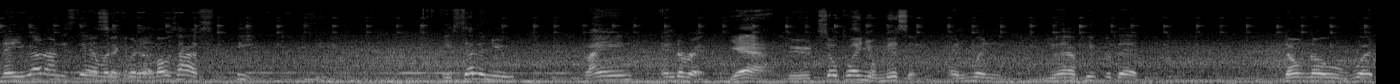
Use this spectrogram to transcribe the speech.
Now you gotta understand when, when the. Most High speak, He's telling you plain and direct. Yeah, dude. So plain you'll miss it. And when you have people that don't know what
